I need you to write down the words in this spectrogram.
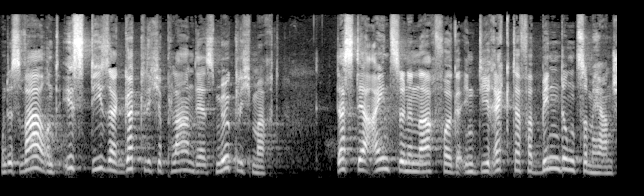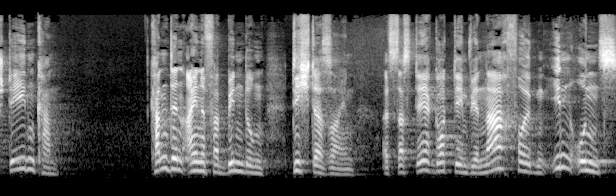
Und es war und ist dieser göttliche Plan, der es möglich macht, dass der einzelne Nachfolger in direkter Verbindung zum Herrn stehen kann. Kann denn eine Verbindung dichter sein, als dass der Gott, dem wir nachfolgen, in uns,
